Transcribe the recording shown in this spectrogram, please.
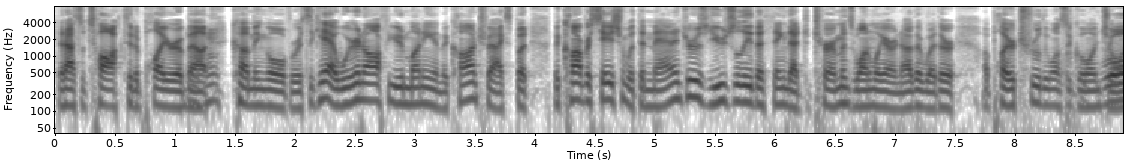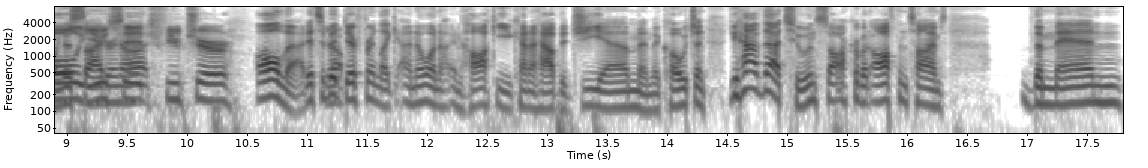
that has to talk to the player about mm-hmm. coming over. It's like, yeah, we're gonna offer you money in the contracts, but the conversation with the manager is usually the thing that determines one way or another whether a player truly wants to go and join Role, the side usage, or not. Future, all that. It's a yep. bit different. Like I know in, in hockey, you kind of have the GM and the coach, and you have that too in soccer. But oftentimes, the man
